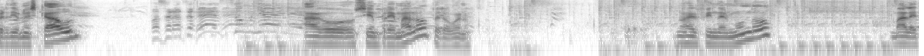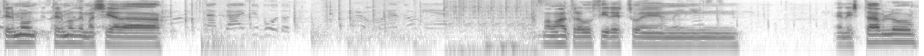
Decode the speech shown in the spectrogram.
perdí un scout. Hago siempre malo, pero bueno. No es el fin del mundo. Vale, tenemos, tenemos demasiada... Vamos a traducir esto en... En establo.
